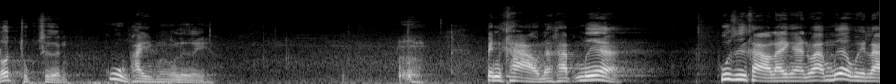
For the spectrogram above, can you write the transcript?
รถฉุกเฉินกู้ภัยเมืองเลย เป็นข่าวนะครับเมื่อ ผู้สื่อข่าวรายงานว่าเมื่อเวลา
